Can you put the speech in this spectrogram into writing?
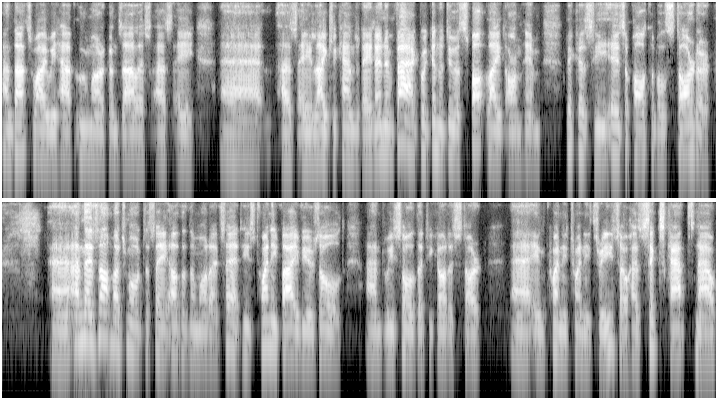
and that's why we have Oumar Gonzalez as a uh, as a likely candidate. And in fact, we're going to do a spotlight on him because he is a possible starter. Uh, and there's not much more to say other than what I've said. He's 25 years old, and we saw that he got his start uh, in 2023, so has six caps now.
